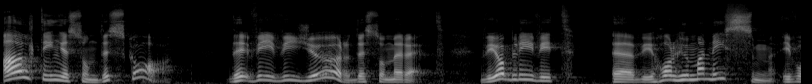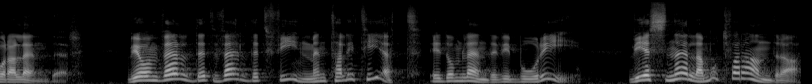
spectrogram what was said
allting är som det ska. Det, vi, vi gör det som är rätt. Vi har blivit, eh, vi har humanism i våra länder. Vi har en väldigt, väldigt fin mentalitet i de länder vi bor i. Vi är snälla mot varandra.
